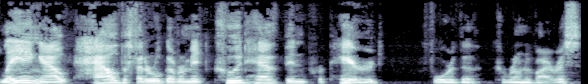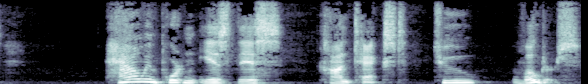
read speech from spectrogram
laying out how the federal government could have been prepared for the coronavirus. How important is this context to voters?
